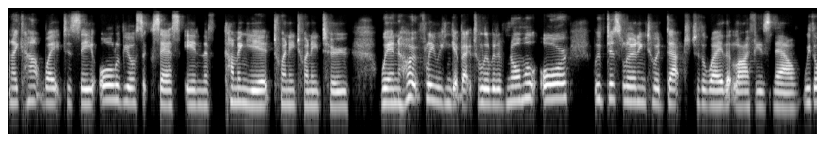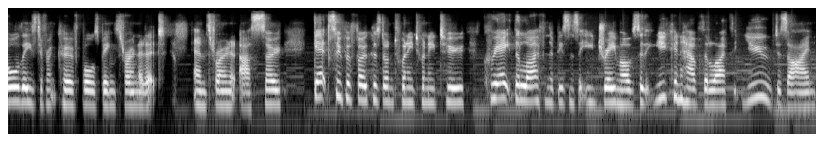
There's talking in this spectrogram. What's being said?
and I can't wait to see all of your success in the coming year, 2022, when hopefully we can get back to a little bit of normal, or we're just learning to adapt to the way that life is now with all these different curveballs being thrown at it and thrown at us. So get super focused on 2022, create the life and the business that you dream of so that you can have the life that you design,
